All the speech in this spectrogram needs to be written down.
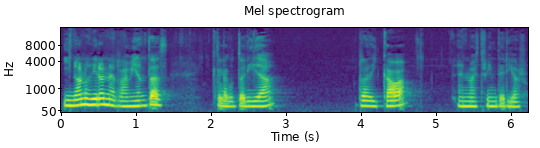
y no nos dieron herramientas que la autoridad radicaba en nuestro interior.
